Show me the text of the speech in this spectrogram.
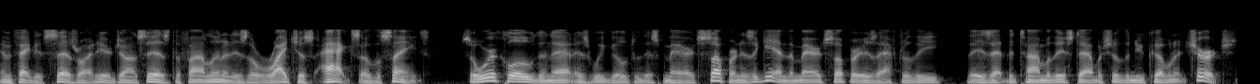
In fact, it says right here, John says, the fine linen is the righteous acts of the saints. So we're clothed in that as we go to this marriage supper. And as again, the marriage supper is after the is at the time of the establishment of the new covenant church,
